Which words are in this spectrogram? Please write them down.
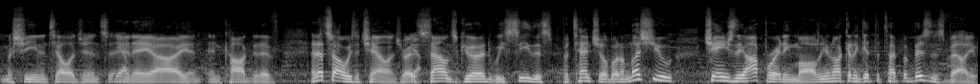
machine intelligence yeah. and AI and, and, cognitive, and that's always a challenge, right? Yeah. It sounds good, we see this potential, but unless you change the operating model, you're not going to get the type of business value.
